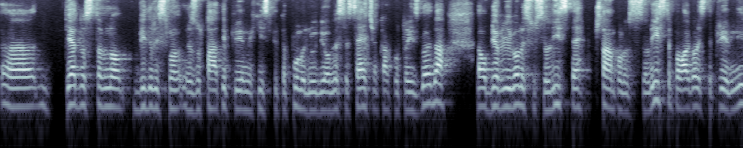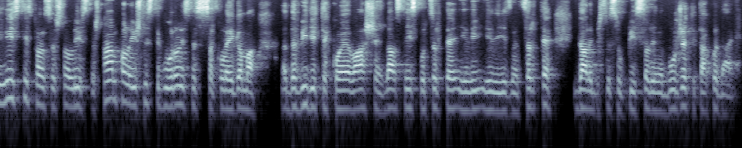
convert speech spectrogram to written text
jednostavno videli smo rezultati prijemnih ispita, puno ljudi ovde se seća kako to izgleda, objavljivali su se liste, štampali su se liste, polagali ste prijemni listi, isto se što liste štampali, išli ste, gurali ste se sa kolegama da vidite koje je vaše, da li ste ispod crte ili, ili iznad crte, da li biste se upisali na budžet i tako dalje.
